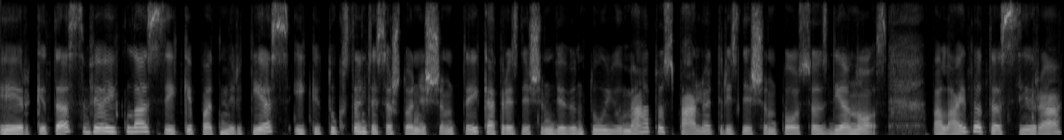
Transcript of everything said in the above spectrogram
ir kitas veiklas iki pat mirties iki 1849 m. spalio 30 dienos. Palaidotas yra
